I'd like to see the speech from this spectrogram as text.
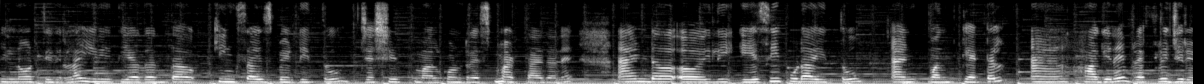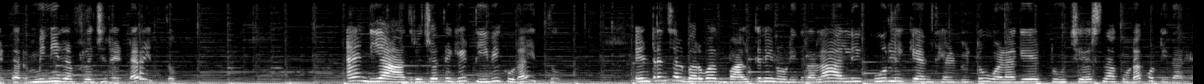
ಇಲ್ಲಿ ನೋಡ್ತಿದ್ರಲ್ಲ ಈ ರೀತಿಯಾದಂಥ ಕಿಂಗ್ ಸೈಜ್ ಬೆಡ್ ಇತ್ತು. ಜಶಿತ್ ಮಲ್ಕೊಂಡು ರೆಸ್ಟ್ ಮಾಡ್ತಾ ಇದ್ದಾನೆ. ಆ್ಯಂಡ್ ಇಲ್ಲಿ ಎ ಕೂಡ ಇತ್ತು. ಆ್ಯಂಡ್ ಒಂದು ಕೆಟಲ್ ಹಾಗೆಯೇ ರೆಫ್ರಿಜಿರೇಟರ್ ಮಿನಿ ರೆಫ್ರಿಜಿರೇಟರ್ ಇತ್ತು. ಆ್ಯಂಡ್ ಯಾ, ಅದ್ರ ಜೊತೆಗೆ ಟಿ ವಿ ಕೂಡ ಇತ್ತು. ಎಂಟ್ರೆನ್ಸಲ್ಲಿ ಬರುವಾಗ ಬಾಲ್ಕನಿ ನೋಡಿದ್ರಲ್ಲ, ಅಲ್ಲಿ ಕೂರ್ಲಿಕ್ಕೆ ಅಂತ ಹೇಳಿಬಿಟ್ಟು ಒಳಗೆ ಟೂ ಚೇರ್ಸ್ನ ಕೂಡ ಕೊಟ್ಟಿದ್ದಾರೆ.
